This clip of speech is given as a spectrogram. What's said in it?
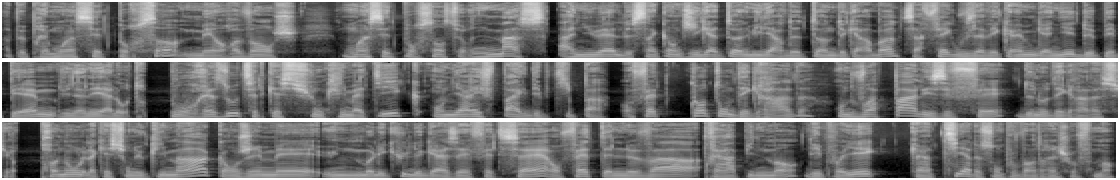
à peu près moins 7%, mais en revanche, moins 7% sur une masse annuelle de 50 gigatonnes, milliards de tonnes de carbone, ça fait que vous avez quand même gagné 2 ppm d'une année à l'autre. Pour résoudre cette question climatique, on n'y arrive pas avec des petits pas. En fait, quand on dégrade, on ne voit pas les effets de nos dégradations. Prenons la question du climat. Quand j'émets une molécule de gaz à effet de serre, en fait, elle ne va très rapidement déployer qu'un tiers de son pouvoir de réchauffement.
